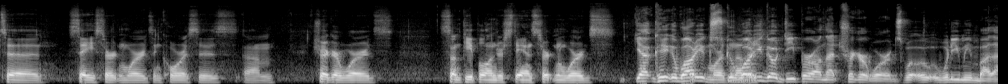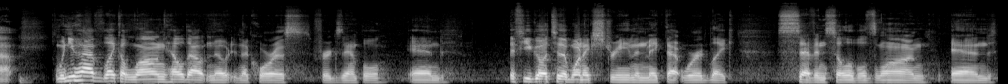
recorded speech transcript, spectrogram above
to say certain words in choruses, um, trigger words. Some people understand certain words. Yeah, why do you why do you go deeper on that trigger words? What, what do you mean by that? When you have like a long held out note in a chorus, for example, and if you go to one extreme and make that word like seven syllables long and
